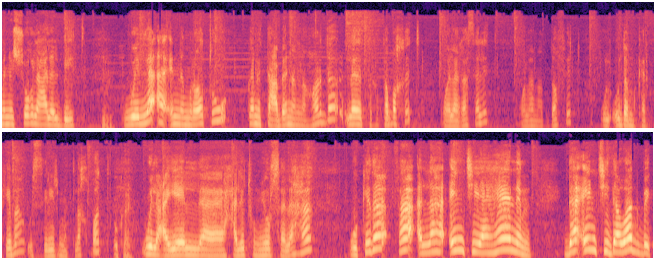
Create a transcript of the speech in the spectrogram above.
من الشغل على البيت. ولقى إن مراته كانت تعبانة النهارده لا طبخت ولا غسلت ولا نظفت والأوضة مكركبة والسرير متلخبط أوكي. والعيال حالتهم يرثى لها وكده. فقال لها انت يا هانم ده انت ده واجبك.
